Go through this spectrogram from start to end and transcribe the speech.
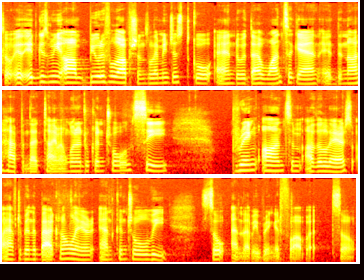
So it, it gives me um, beautiful options. Let me just go and do that once again. It did not happen that time. I'm going to do control C, bring on some other layers. So I have to be in the background layer and control V. So, and let me bring it forward. So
